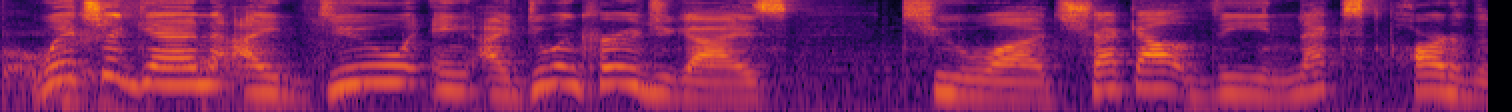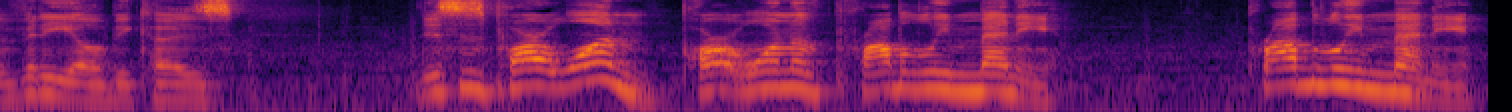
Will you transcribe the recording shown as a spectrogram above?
Which again, I do I do encourage you guys to uh, check out the next part of the video because this is part one. Part one of probably many. Probably many.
